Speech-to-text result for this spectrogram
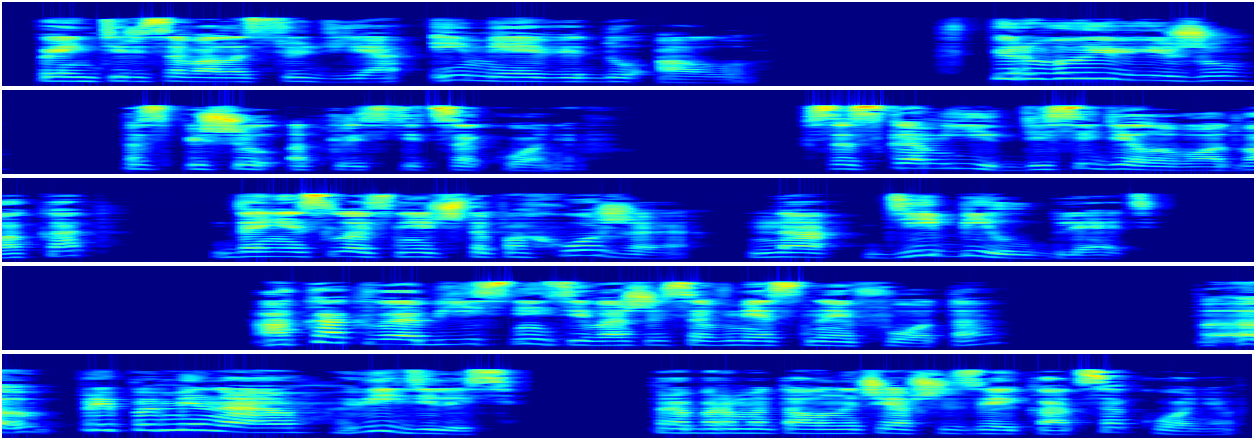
— поинтересовалась судья, имея в виду Аллу. «Впервые вижу», — поспешил откреститься Конев. Со скамьи, где сидел его адвокат, донеслось нечто похожее на «дебил, блядь». «А как вы объясните ваши совместные фото?» «Припоминаю, виделись», — пробормотал начавший заикаться Конев.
